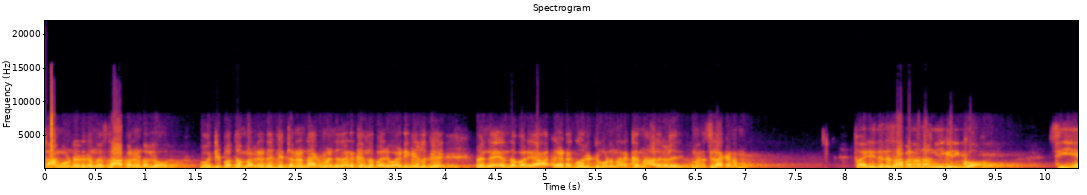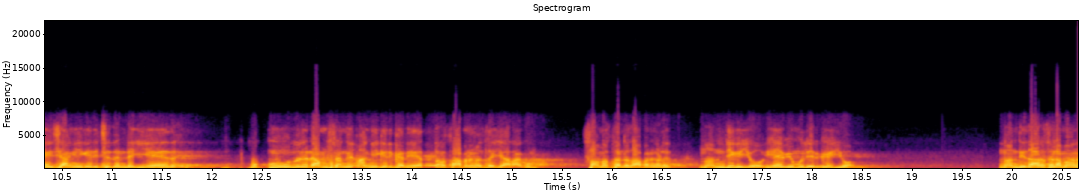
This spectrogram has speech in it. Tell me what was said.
താൻ കൊണ്ടെടുക്കുന്ന സ്ഥാപനം ഉണ്ടല്ലോ നൂറ്റിപ്പത്തും പറഞ്ഞിട്ട് വിത്തനം ഉണ്ടാക്കാൻ വേണ്ടി നടക്കുന്ന പരിപാടികൾക്ക് പിന്നെ എന്താ പറയാ ഇടങ്കോലിട്ടുകൊണ്ട് നടക്കുന്ന ആളുകൾ മനസ്സിലാക്കണം. ഫരീദിന്റെ സ്ഥാപനം അത് അംഗീകരിക്കോ സി ഐ സി അംഗീകരിച്ചതിന്റെ ഏത് മൂന്നിലൊരംശം അംഗീകരിക്കാൻ എത്ര സ്ഥാപനങ്ങൾ തയ്യാറാകും? സമസ്തന്റെ സ്ഥാപനങ്ങൾ നന്ദി കയ്യോ? എ വി മൂല്യർക്ക് കയ്യോ? നന്ദി ദാറുസലമാന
